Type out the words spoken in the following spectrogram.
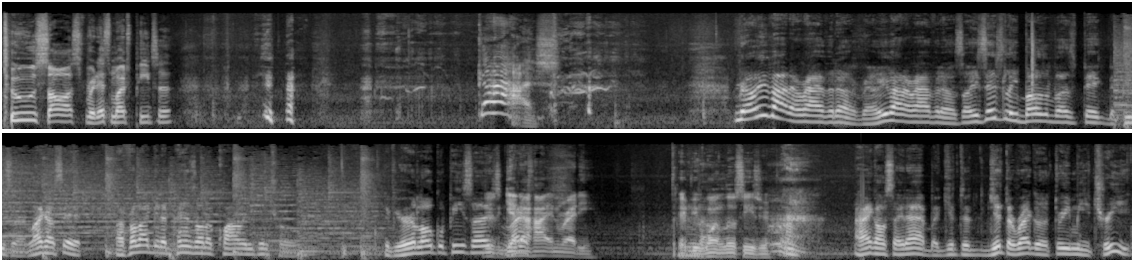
two sauce for this much pizza? Gosh, Bro, we about to wrap it up, bro. We about to wrap it up. So essentially, both of us picked the pizza. Like I said, I feel like it depends on the quality control. If you're a local pizza, just get like it hot and ready. If you No. want Little Caesar, I ain't gonna say that, but get the get the regular three meat treat.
